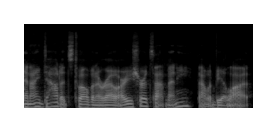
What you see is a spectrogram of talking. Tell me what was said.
And I doubt it's 12 in a row. Are you sure it's that many? That would be a lot.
